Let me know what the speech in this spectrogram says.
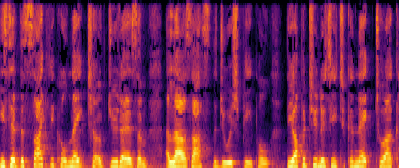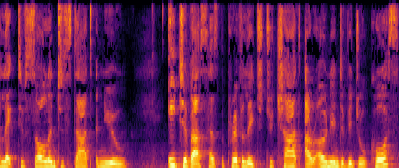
He said the cyclical nature of Judaism allows us, the Jewish people, the opportunity to connect to our collective soul and to start anew. Each of us has the privilege to chart our own individual course,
